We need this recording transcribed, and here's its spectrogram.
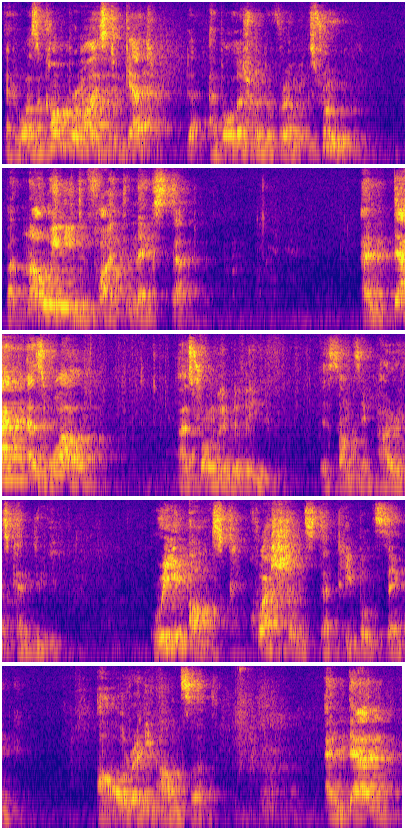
That was a compromise to get the abolishment of roaming through. But now we need to fight the next step. And that as well, I strongly believe, is something pirates can do. Re-ask questions that people think are already answered, and then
